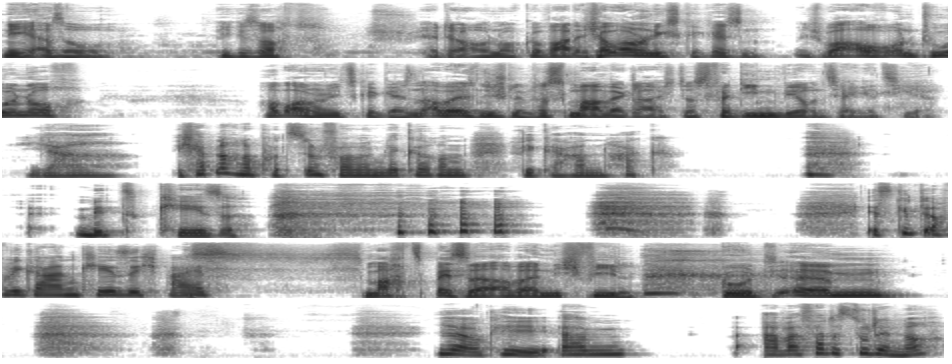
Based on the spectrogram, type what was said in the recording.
nee, also wie gesagt, ich hätte auch noch gewartet. Ich habe auch noch nichts gegessen. Ich war auch on Tour noch, habe auch noch nichts gegessen. Aber ist nicht schlimm, das machen wir gleich. Das verdienen wir uns ja jetzt hier. Ja, ich habe noch eine Portion von meinem leckeren veganen Hack. Mit Käse. es gibt auch veganen Käse, ich weiß. Das macht's besser, aber nicht viel. Gut. Ähm. Ja, okay. Ähm, aber was hattest du denn noch?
